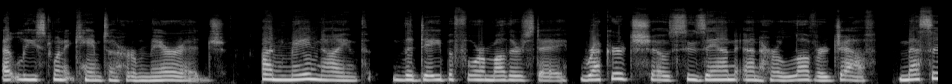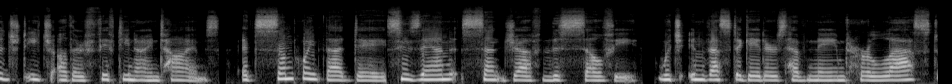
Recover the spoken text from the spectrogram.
at least when it came to her marriage. On May 9th, the day before Mother's Day, records show Suzanne and her lover Jeff messaged each other 59 times. At some point that day, Suzanne sent Jeff this selfie, which investigators have named her last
